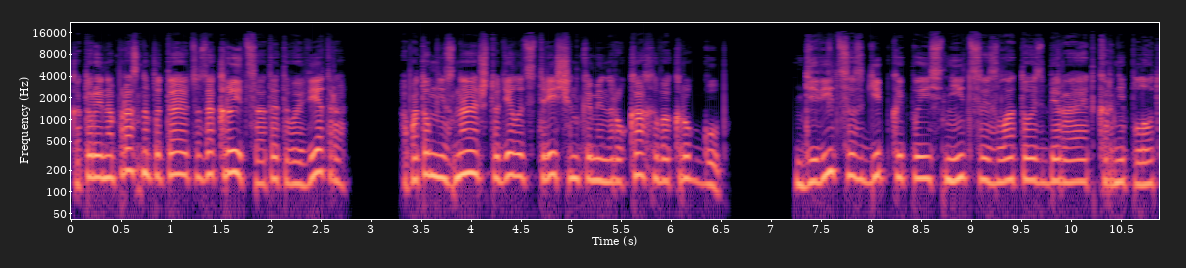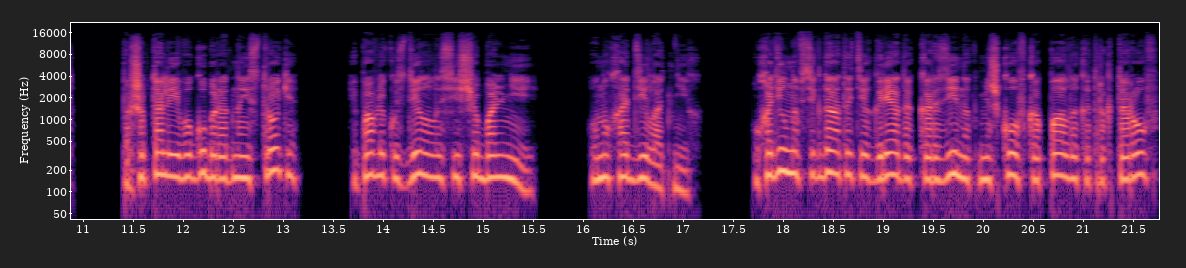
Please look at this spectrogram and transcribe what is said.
которые напрасно пытаются закрыться от этого ветра, а потом не знают, что делать с трещинками на руках и вокруг губ. Девица с гибкой поясницей золотой сбирает корнеплод. Прошептали его губы родные строки, и Павлику сделалось еще больней. Он уходил от них. Уходил навсегда от этих грядок, корзинок, мешков, копалок и тракторов.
